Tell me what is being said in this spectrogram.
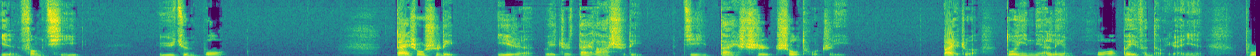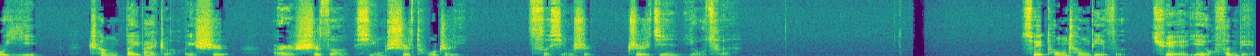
尹凤琪、于俊波。代收师弟一人谓之代拉师弟，即代师收徒之意。拜者多因年龄或辈分等原因，不宜称被拜者为师，而实则行师徒之礼。此形式至今犹存。虽同称弟子，却也有分别。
